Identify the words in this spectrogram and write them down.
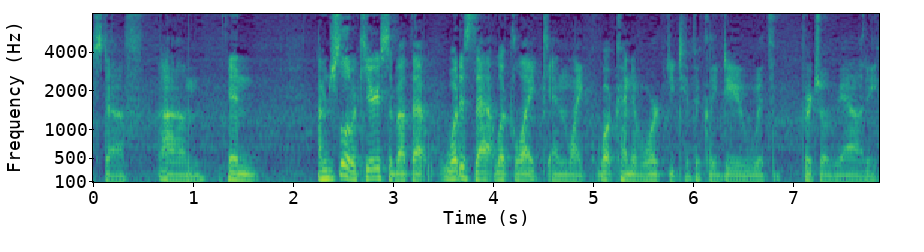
stuff. Um, and I'm just a little curious about that. What does that look like, and like what kind of work do you typically do with virtual reality?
